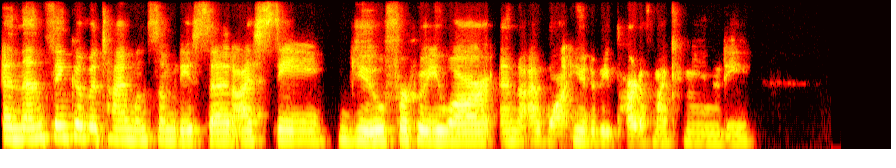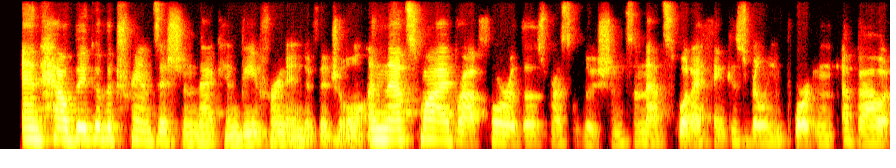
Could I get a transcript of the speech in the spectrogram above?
And then think of a time when somebody said, I see you for who you are and I want you to be part of my community. And how big of a transition that can be for an individual. And that's why I brought forward those resolutions. And that's what I think is really important about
